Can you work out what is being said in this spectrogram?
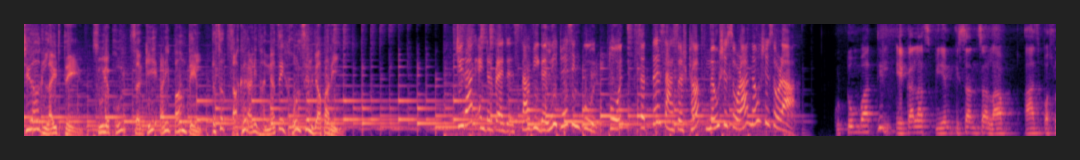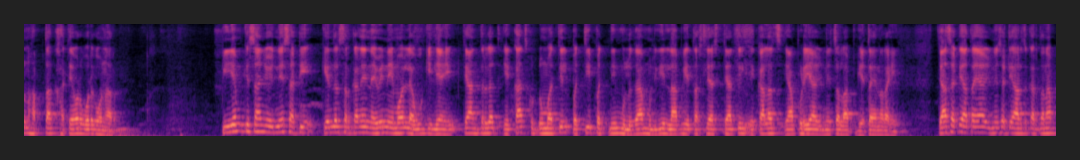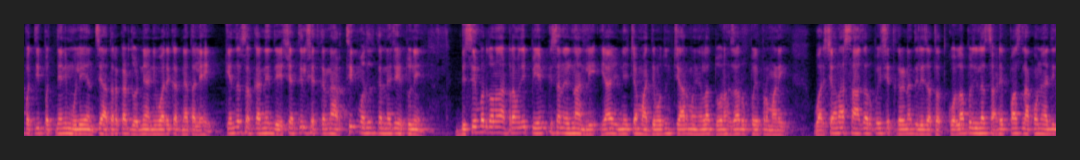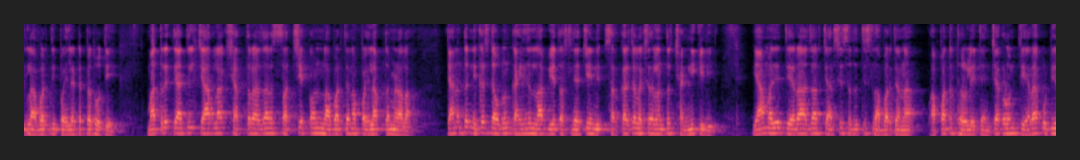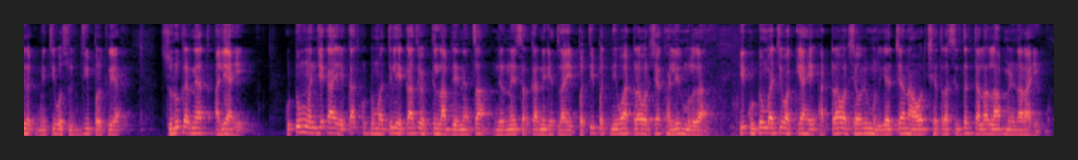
Chirag light तेल सूर्यफूल सरकी आणि पाम तेल तसंच साखर आणि धान्याचे होलसेल व्यापारी. चिराग एंटरप्राइजेस सावी गल्ली ड्रेसिंगपूर फोन सत्तर सहासष्ट नऊशे सोळा नऊशे सोळा. कुटुंबातील एकालाच पीएम किसानचा लाभ आजपासून हप्ता खात्यावर वर्ग होणार पीएम किसान योजनेसाठी केंद्र सरकारने नवीन नियमावली लागू केली आहे. त्या अंतर्गत एकाच कुटुंबातील पती पत्नी मुलगा मुलगी लाभ घेत असल्यास त्यातील एकालाच यापुढे या योजनेचा लाभ घेता येणार आहे. त्यासाठी आता या योजनेसाठी अर्ज करताना पती पत्नी आणि मुले यांचे आधार कार्ड जोडणे अनिवार्य करण्यात आले आहे. केंद्र सरकारने देशातील शेतकऱ्यांना आर्थिक मदत करण्याच्या हेतूने डिसेंबर दोन हजार अठरामध्ये पीएम किसान योजना आणली. या योजनेच्या माध्यमातून चार महिन्याला दोन हजार रुपयेप्रमाणे वर्षाला सहा हजार रुपये शेतकऱ्यांना दिले जातात. कोल्हापूर जिल्ह्यात साडेपाच लाखांहून अधिक लाभार्थी पहिल्या टप्प्यात होते. मात्र त्यातील चार लाख शहात्तर हजार सातशे एकावन्न लाभार्थ्यांना पहिला हप्ता मिळाला. त्यानंतर निकष डावलून काही जण लाभ घेत असल्याचे सरकारच्या लक्षात आल्यानंतर छाननी केली. यामध्ये तेरा हजार चारशे सदतीस लाभार्थ्यांना अपात्र ठरवले. त्यांच्याकडून तेरा कोटी रकमेची वसुलीची प्रक्रिया सुरू करण्यात आली आहे. कुटुंब म्हणजे काय? एकाच कुटुंबातील एकाच व्यक्तीला लाभ देण्याचा निर्णय सरकारने घेतला आहे. पती पत्नी व अठरा वर्षाखालील मुलगा ही कुटुंबाची वाक्य आहे. अठरा वर्षावरील मुलग्याच्या नावावर क्षेत्र असेल तर त्याला लाभ मिळणार आहे.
